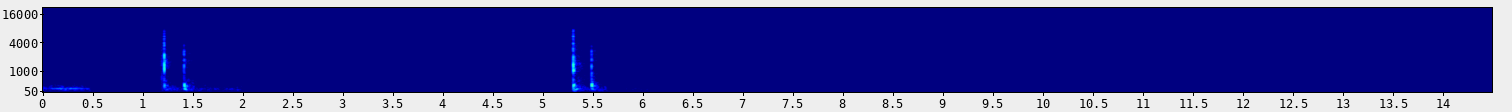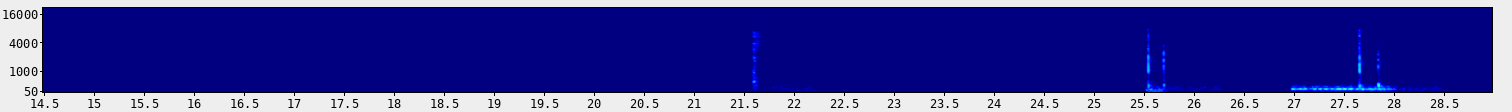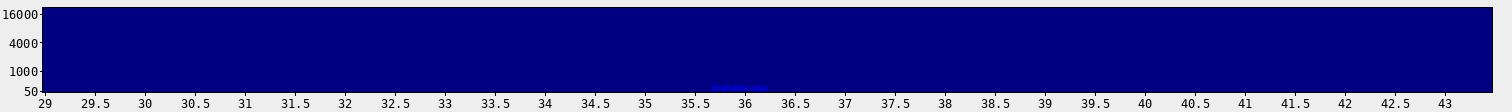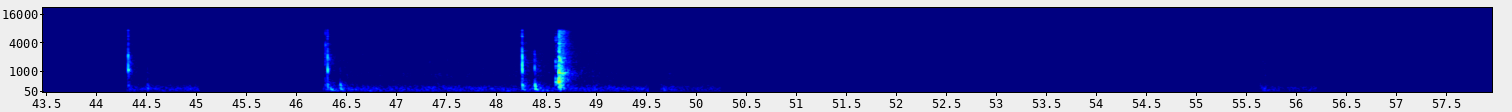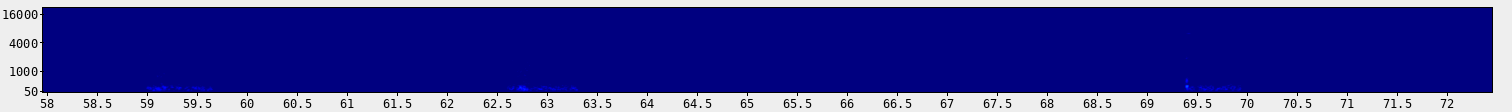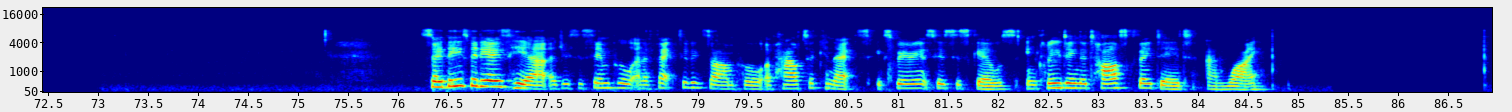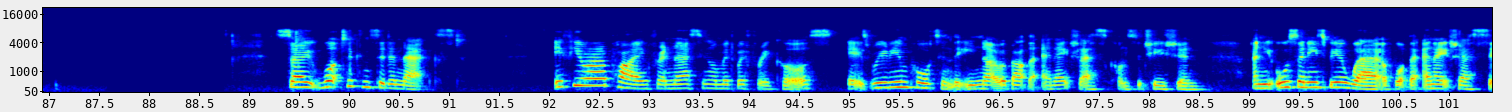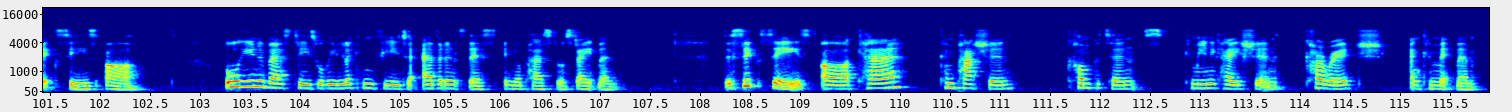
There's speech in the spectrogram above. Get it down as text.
So these videos here are just a simple and effective example of how to connect experiences to skills, including the tasks they did and why. So what to consider next? If you are applying for a nursing or midwifery course, it is really important that you know about the NHS Constitution and you also need to be aware of what the NHS 6Cs are. All universities will be looking for you to evidence this in your personal statement. The 6Cs are care, compassion, competence, communication, courage and commitment.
